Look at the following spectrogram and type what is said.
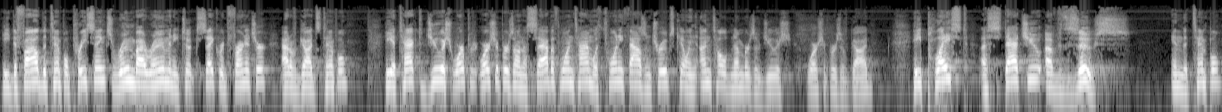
He defiled the temple precincts room by room, and he took sacred furniture out of God's temple. He attacked Jewish worshippers on a Sabbath one time with 20,000 troops, killing untold numbers of Jewish worshippers of God. He placed a statue of Zeus in the temple.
